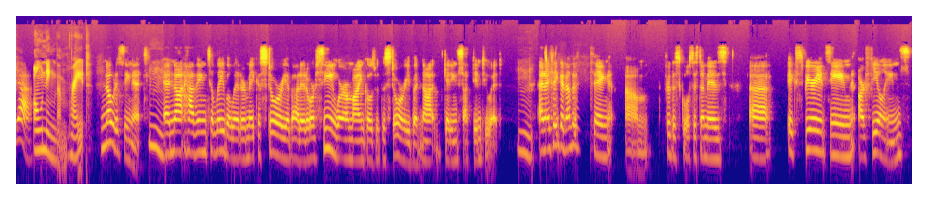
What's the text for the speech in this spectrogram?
yeah. owning them, right? Noticing it mm. and not having to label it or make a story about it or seeing where our mind goes with the story, but not getting sucked into it. Mm. And I think another thing um, for the school system is. Uh, experiencing our feelings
